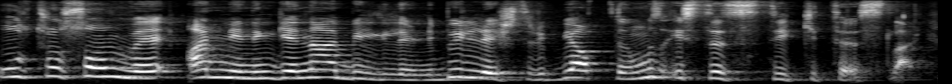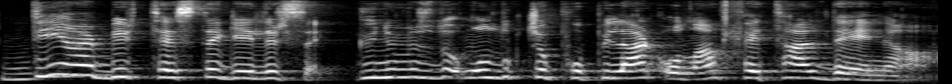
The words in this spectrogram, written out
ultrason ve annenin genel bilgilerini birleştirip yaptığımız istatistiki testler. Diğer bir teste gelirsek günümüzde oldukça popüler olan fetal DNA.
